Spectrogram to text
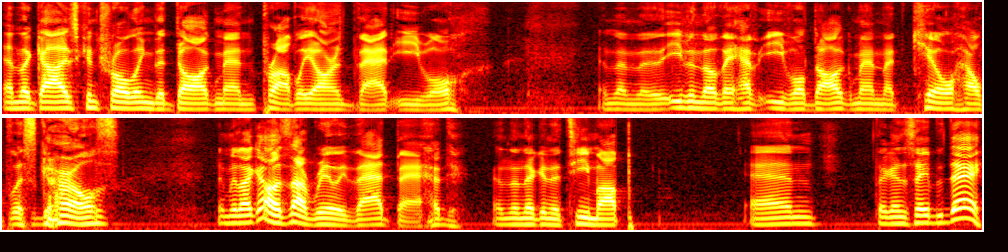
and the guys controlling the dog men probably aren't that evil. And then, the, even though they have evil dogmen that kill helpless girls, they'll be like, "Oh, it's not really that bad." And then they're going to team up, and they're going to save the day.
